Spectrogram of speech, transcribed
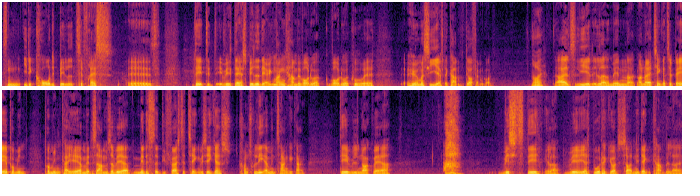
sådan, i det korte billede tilfreds. Øh, det, det, det, da jeg spillede, det er jo ikke mange kampe, hvor du har, hvor du har kunne øh, høre mig sige efter kamp. Det var fandme godt. Nej. Der er altid lige et, et eller andet men, og, og når jeg tænker tilbage på min, på min karriere med det samme, så vil jeg med det, så de første ting, hvis ikke jeg kontrollerer min tankegang, det vil nok være, ah, hvis det, eller jeg burde have gjort sådan i den kamp, eller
